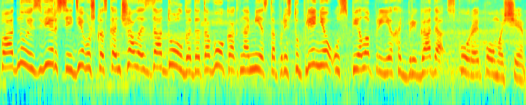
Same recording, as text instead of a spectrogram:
По одной из версий, девушка скончалась задолго до того, как на место преступления успела приехать бригада скорой помощи.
